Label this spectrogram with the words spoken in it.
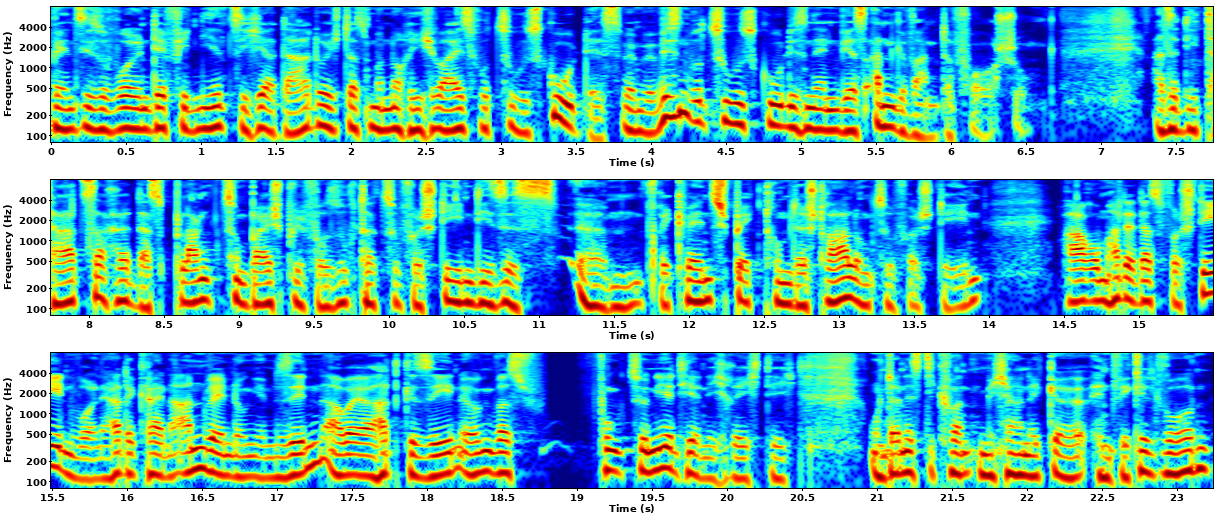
wenn Sie so wollen, definiert sich ja dadurch, dass man noch nicht weiß, wozu es gut ist. Wenn wir wissen, wozu es gut ist, nennen wir es angewandte Forschung. Also die Tatsache, dass Planck zum Beispiel versucht hat zu verstehen, dieses ähm, Frequenzspektrum der Strahlung zu verstehen. Warum hat er das verstehen wollen? Er hatte keine Anwendung im Sinn, aber er hat gesehen, irgendwas funktioniert hier nicht richtig. Und dann ist die Quantenmechanik äh, entwickelt worden.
